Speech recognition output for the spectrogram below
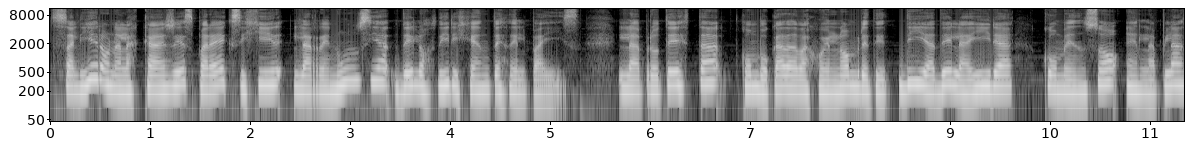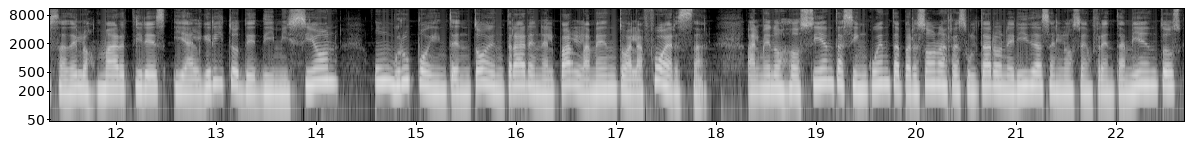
salieron a las calles para exigir la renuncia de los dirigentes del país. La protesta, convocada bajo el nombre de Día de la Ira, comenzó en la Plaza de los Mártires y al grito de dimisión, un grupo intentó entrar en el Parlamento a la fuerza. Al menos 250 personas resultaron heridas en los enfrentamientos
